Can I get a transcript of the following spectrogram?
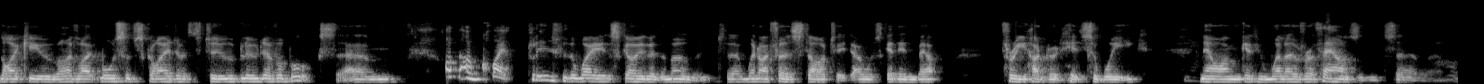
Like you, I'd like more subscribers to Blue Devil Books. Um, I'm, I'm quite pleased with the way it's going at the moment. Uh, when I first started, I was getting about 300 hits a week. Yeah. Now I'm getting well over a thousand. So uh,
